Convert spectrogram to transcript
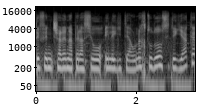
Defentsaren apelazio elegitea onartu du auzitegiak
